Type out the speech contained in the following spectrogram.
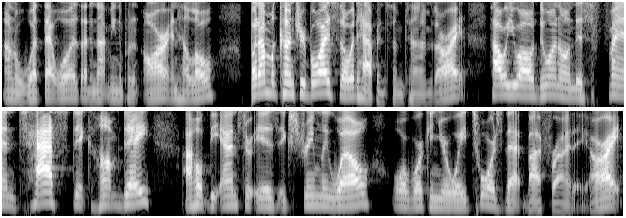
I don't know what that was. I did not mean to put an R in hello. But I'm a country boy, so it happens sometimes, all right? How are you all doing on this fantastic hump day? I hope the answer is extremely well or working your way towards that by Friday, all right?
